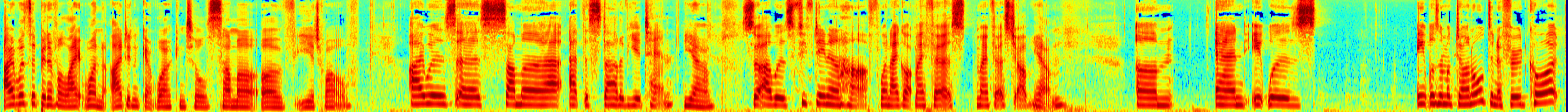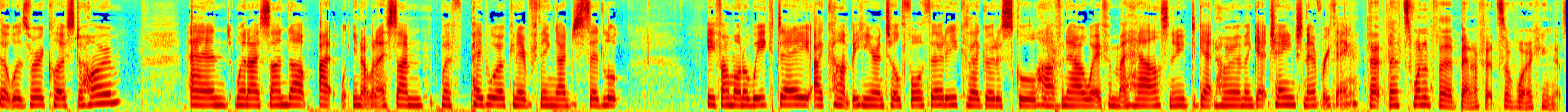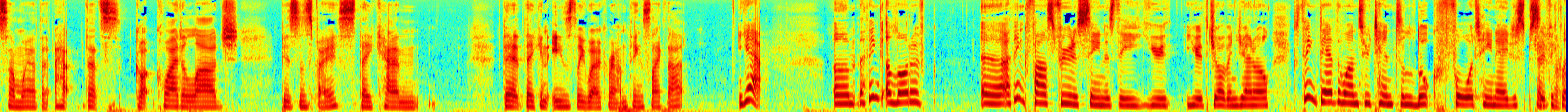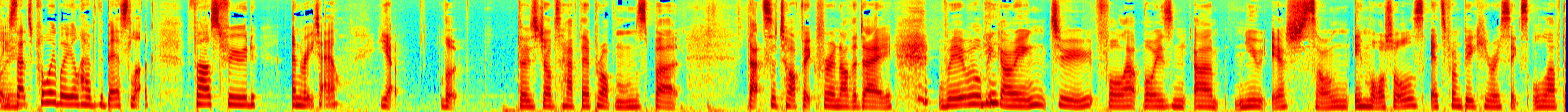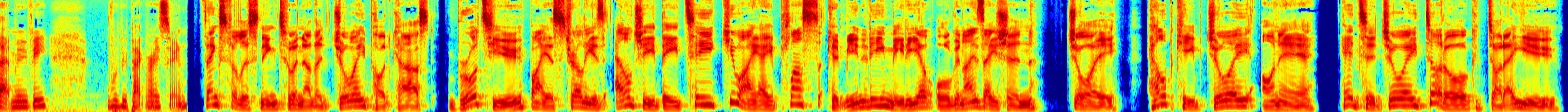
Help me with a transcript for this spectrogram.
I was a bit of a late one. I didn't get work until summer of year 12. I was a summer at the start of year 10. Yeah. So I was 15 and a half when I got my first my first job. Yeah. Um, and it was it was a McDonald's in a food court that was very close to home. And when I signed up, I you know when I signed my paperwork and everything, I just said, look, if I'm on a weekday, I can't be here until 4:30 because I go to school half an hour away from my house. and I need to get home and get changed and everything. That that's one of the benefits of working at somewhere that ha- that's got quite a large business base. They can they they can easily work around things like that. Yeah, um, I think a lot of. Uh, I think fast food is seen as the youth youth job in general. 'cause I think they're the ones who tend to look for teenagers specifically. Definitely. So that's probably where you'll have the best luck. Fast food and retail. Yeah. Look, those jobs have their problems, but that's a topic for another day. We will be going to Fall Out Boy's um, new-ish song "Immortals." It's from Big Hero Six. Love that movie. We'll be back very soon. Thanks for listening to another Joy podcast brought to you by Australia's LGBTQIA plus community media organisation, Joy. Help keep Joy on air. Head to joy.org.au.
